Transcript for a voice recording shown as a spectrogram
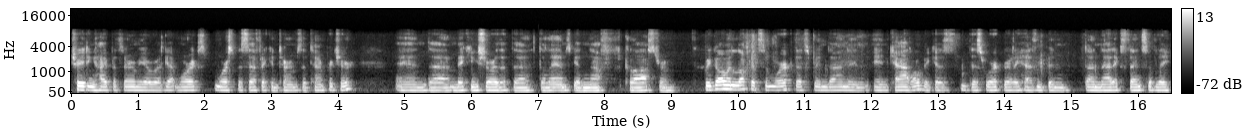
treating hypothermia, we'll get more more specific in terms of temperature and uh, making sure that the, the lambs get enough colostrum. We go and look at some work that's been done in, in cattle because this work really hasn't been done that extensively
